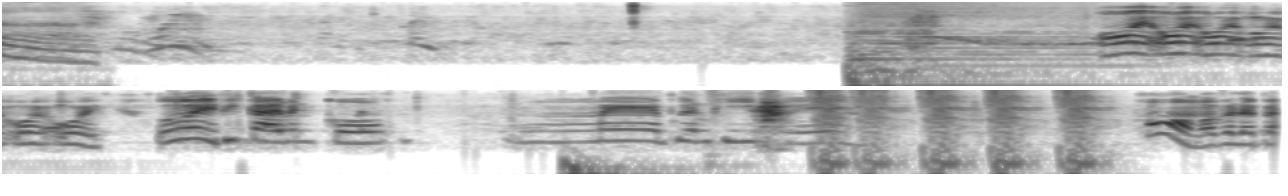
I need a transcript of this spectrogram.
จ้าอุ้ยโอ้ยโอ้ยโอ้ยโอ้ยโอ้ยโอ้ยเอ้ย พี่กายเป็นโกงแม่เพื่อนพี่เองข้าวหอมเอาไปเลยไป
